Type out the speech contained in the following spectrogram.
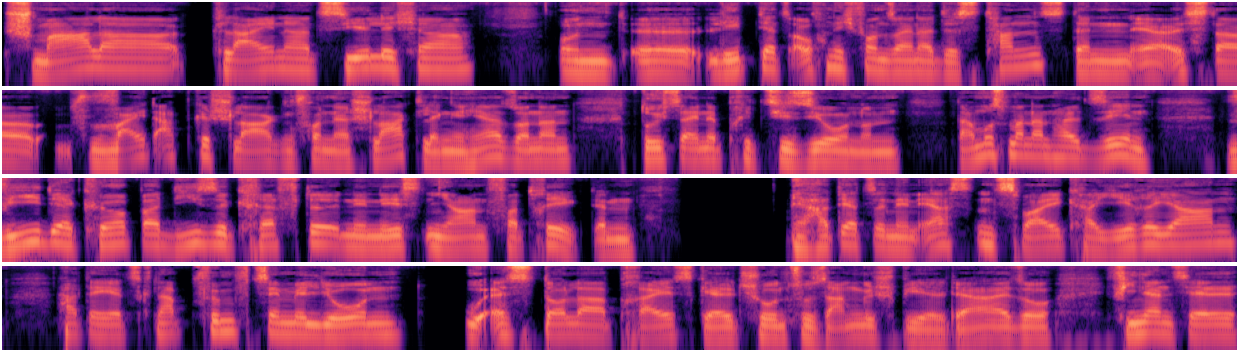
schmaler, kleiner, zierlicher und äh, lebt jetzt auch nicht von seiner Distanz, denn er ist da weit abgeschlagen von der Schlaglänge her, sondern durch seine Präzision. Und da muss man dann halt sehen, wie der Körper diese Kräfte in den nächsten Jahren verträgt. Denn er hat jetzt in den ersten zwei Karrierejahren, hat er jetzt knapp 15 Millionen US-Dollar Preisgeld schon zusammengespielt. Ja, also finanziell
